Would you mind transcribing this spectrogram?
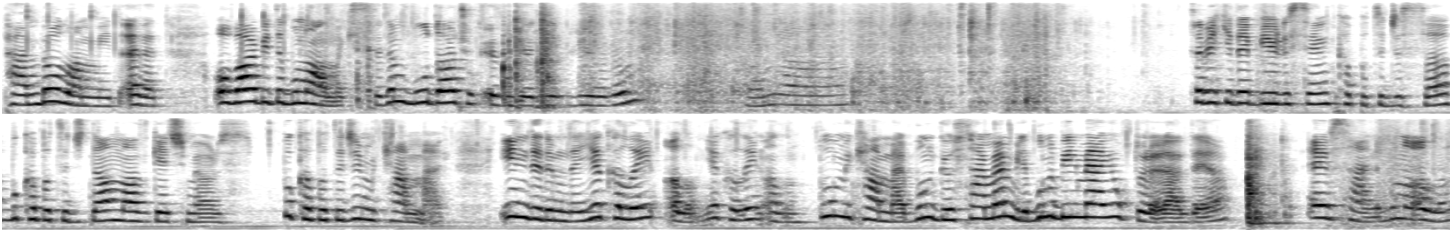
pembe olan mıydı? Evet. O var. Bir de bunu almak istedim. Bu daha çok övülüyor diye biliyorum. Sonra... Tabii ki de Beauty's'in kapatıcısı. Bu kapatıcıdan vazgeçmiyoruz. Bu kapatıcı mükemmel. İndirimde yakalayın alın. Yakalayın alın. Bu mükemmel. Bunu göstermem bile. Bunu bilmeyen yoktur herhalde ya. Efsane. Bunu alın.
